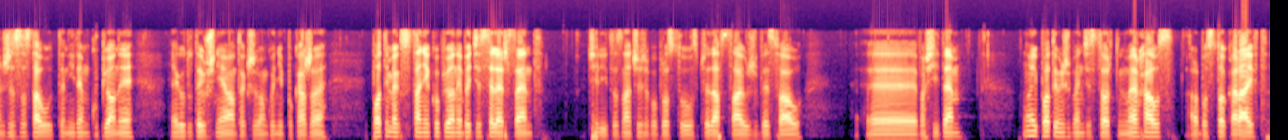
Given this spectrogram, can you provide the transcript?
że został ten item kupiony. Ja go tutaj już nie mam, także wam go nie pokażę. Po tym jak zostanie kupiony będzie seller send, czyli to znaczy, że po prostu sprzedawca już wysłał e, wasz item. No i potem już będzie stored in warehouse albo stock arrived.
